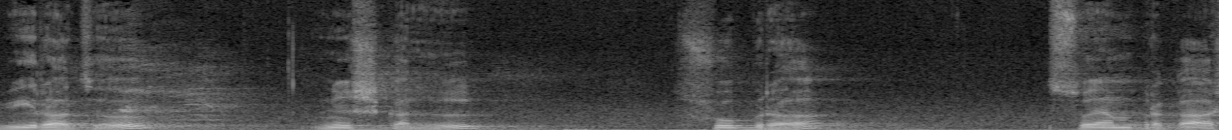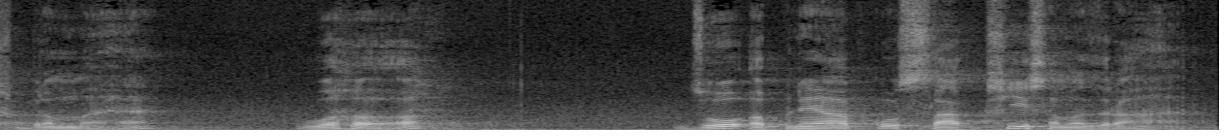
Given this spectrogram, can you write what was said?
वीरज, निष्कल, शुभ्र, स्वयं प्रकाश ब्रह्म है, वह जो अपने आप को साक्षी समझ रहा है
